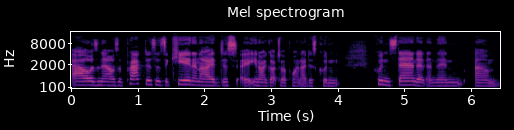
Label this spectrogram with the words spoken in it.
hours and hours of practice as a kid. And I just, you know, I got to a point I just couldn't, couldn't stand it. And then, um,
